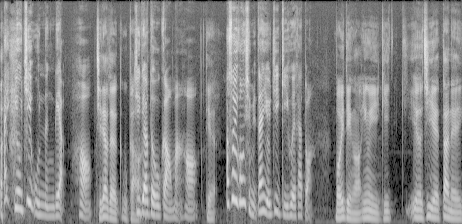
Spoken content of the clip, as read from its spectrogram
哎，邮寄有两粒，吼，资料都有够，资料都有够嘛，吼。对。啊，所以讲是毋是等邮寄机会较大？无一定哦，因为伊邮寄诶等诶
